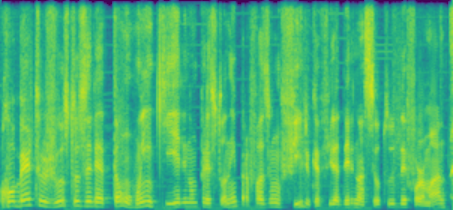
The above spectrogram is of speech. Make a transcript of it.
Roberto Justus, ele é tão ruim que ele não prestou nem pra fazer um filho, que a filha dele nasceu tudo deformado.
